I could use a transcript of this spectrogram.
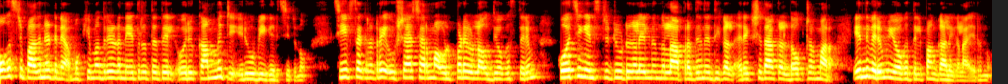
ഓഗസ്റ്റ് പതിനെട്ടിന് മുഖ്യമന്ത്രിയുടെ നേതൃത്വത്തിൽ ഒരു കമ്മിറ്റി രൂപീകരിച്ചിരുന്നു. ചീഫ് സെക്രട്ടറി ഉഷ ശർമ്മ ഉൾപ്പെടെയുള്ള ഉദ്യോഗസ്ഥരും കോച്ചിംഗ് ഇൻസ്റ്റിറ്റ്യൂട്ടുകളിൽ നിന്നുള്ള പ്രതിനിധികൾ രക്ഷിതാക്കൾ ഡോക്ടർമാർ എന്നിവരും യോഗത്തിൽ പങ്കാളികളായിരുന്നു.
